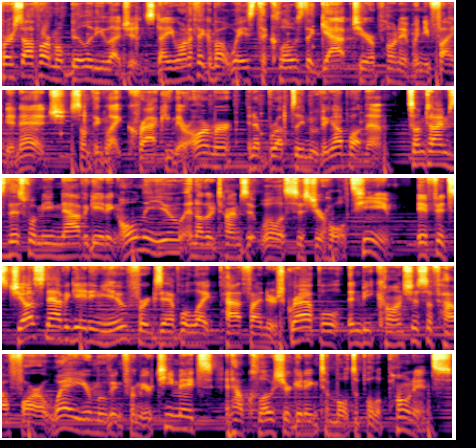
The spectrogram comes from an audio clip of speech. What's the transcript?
First off are mobility legends. Now you want to think about ways to close the gap to your opponent when you find an edge, something like cracking their armor and abruptly moving up on them. Sometimes this will mean navigating only you and other times it will assist your whole team. If it's just navigating you, for example, like Pathfinder's grapple, then be conscious of how far away you're moving from your teammates and how close you're getting to multiple opponents.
